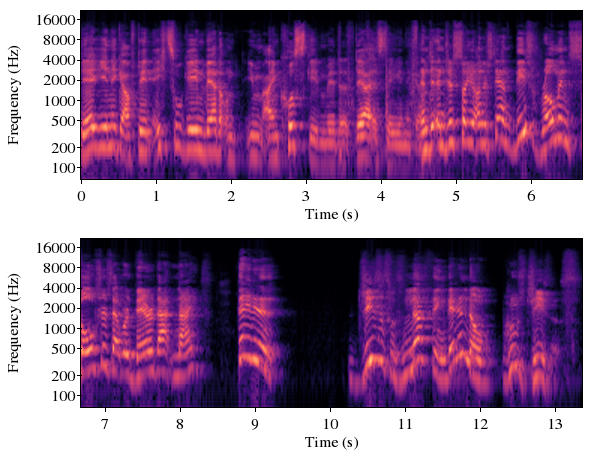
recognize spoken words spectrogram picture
Derjenige, auf den ich zugehen werde und ihm einen Kuss geben werde, der ist derjenige. And, and just so you understand, these Roman soldiers that were there that night, they didn't, Jesus was nothing. They didn't know who's Jesus.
